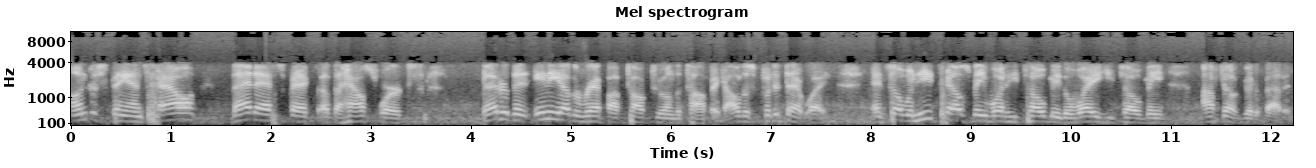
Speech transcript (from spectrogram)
understands how that aspect of the House works better than any other rep I've talked to on the topic. I'll just put it that way. And so when he tells me what he told me the way he told me, I felt good about it.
